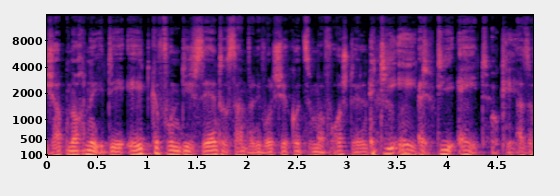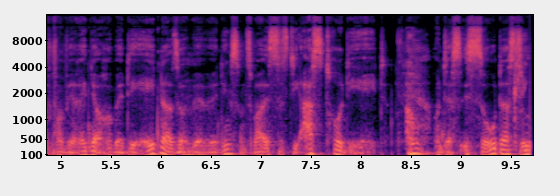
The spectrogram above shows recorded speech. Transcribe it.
ich habe noch eine Diät gefunden, die ich sehr interessant fand. Die wollte ich dir kurz mal vorstellen. Diät? Äh, Diät. Okay. Mhm. Also von, wir reden ja auch über Diäten, also über, über Dings. Und zwar ist es die Astro-Diät. Oh. Und das ist so, dass du,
